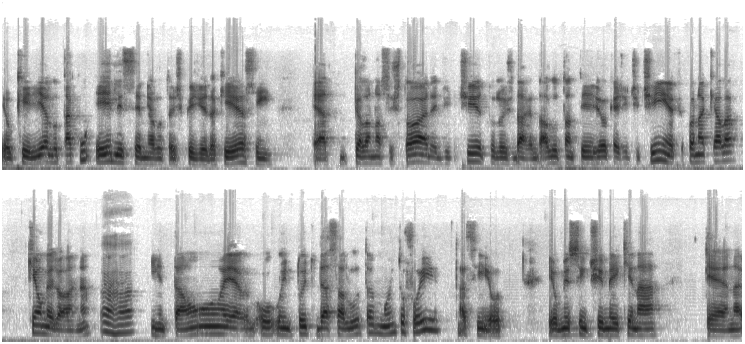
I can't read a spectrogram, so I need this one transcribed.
eu queria lutar com ele ser minha luta de despedida, que assim, é, pela nossa história de títulos, da, da luta anterior que a gente tinha, ficou naquela quem é o melhor, né? Uhum. Então, é, o, o, intuito dessa luta muito foi, assim, eu, eu me senti meio que na, é, na,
